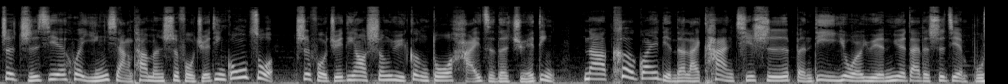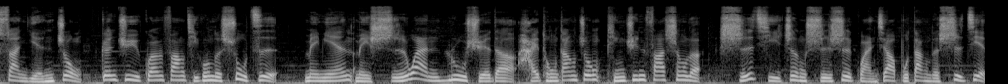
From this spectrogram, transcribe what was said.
这直接会影响他们是否决定工作，是否决定要生育更多孩子的决定。那客观一点的来看，其实本地幼儿园虐待的事件不算严重。根据官方提供的数字。每年每十万入学的孩童当中，平均发生了十起证实是管教不当的事件。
